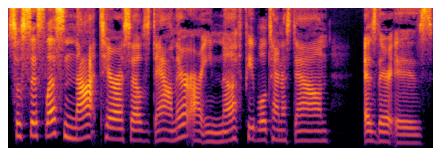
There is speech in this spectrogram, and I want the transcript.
So, sis, let's not tear ourselves down. There are enough people tearing us down as there is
